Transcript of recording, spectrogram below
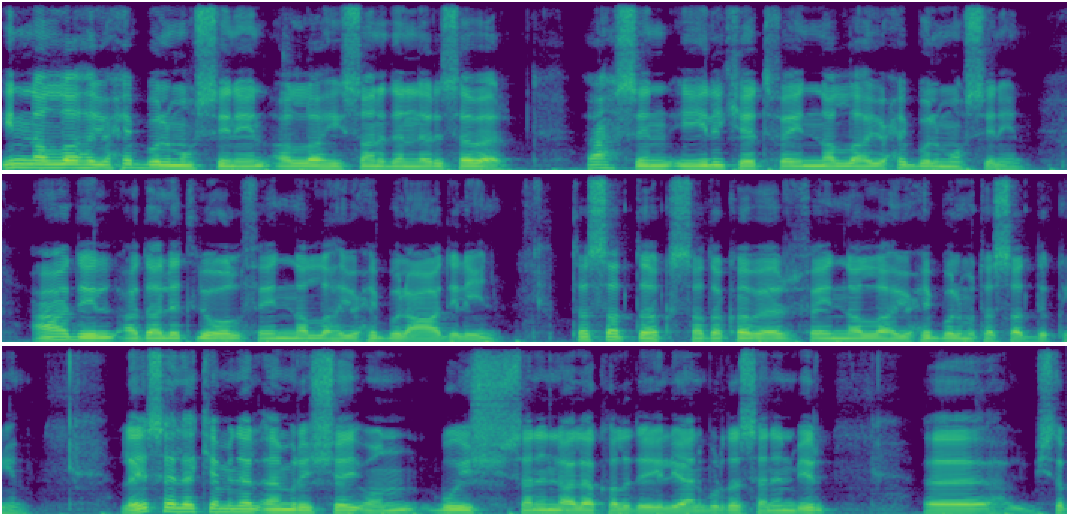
İnnallaha yuhibbul muhsinin. Allah ihsan edenleri sever. Ahsin iyilik et fe innallaha yuhibbul muhsinin. Adil adaletli ol fe innallaha yuhibbul adilin. Tasaddak sadaka ver fe innallaha yuhibbul mutasaddikin. Leyse leke minel emri şey'un. Bu iş seninle alakalı değil. Yani burada senin bir e, işte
